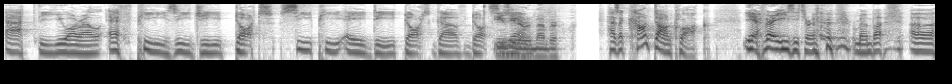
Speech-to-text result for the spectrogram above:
at the URL fpzg.cpad.gov.cn. Easy to remember. Has a countdown clock yeah, very easy to remember. Uh,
